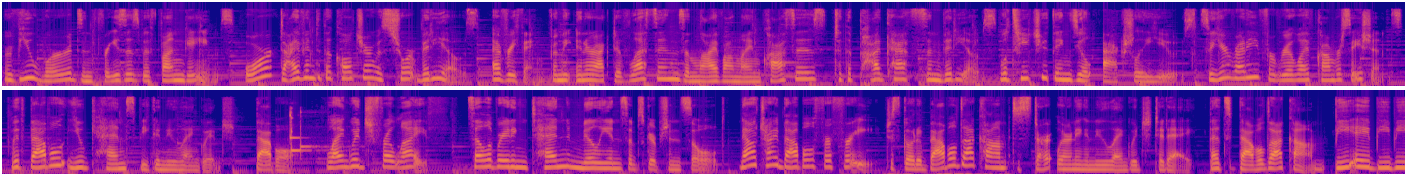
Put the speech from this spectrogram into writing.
Review words and phrases with fun games, or dive into the culture with short videos. Everything from the interactive lessons and live online classes to the podcasts and videos will teach you things you'll actually use, so you're ready for real life conversations. With Babbel, you can speak a new language. Babbel, language for life. Celebrating 10 million subscriptions sold. Now try Babbel for free. Just go to babbel.com to start learning a new language today. That's babbel.com. B A B B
